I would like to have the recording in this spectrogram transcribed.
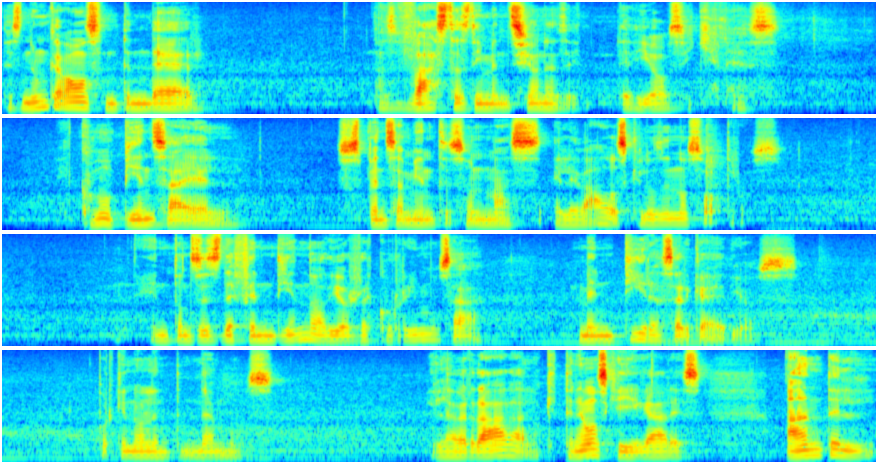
Pues nunca vamos a entender las vastas dimensiones de, de Dios y quién es. Y cómo piensa Él. Sus pensamientos son más elevados que los de nosotros. Entonces, defendiendo a Dios, recurrimos a mentir acerca de Dios. Porque no lo entendemos. Y la verdad a lo que tenemos que llegar es ante, el,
